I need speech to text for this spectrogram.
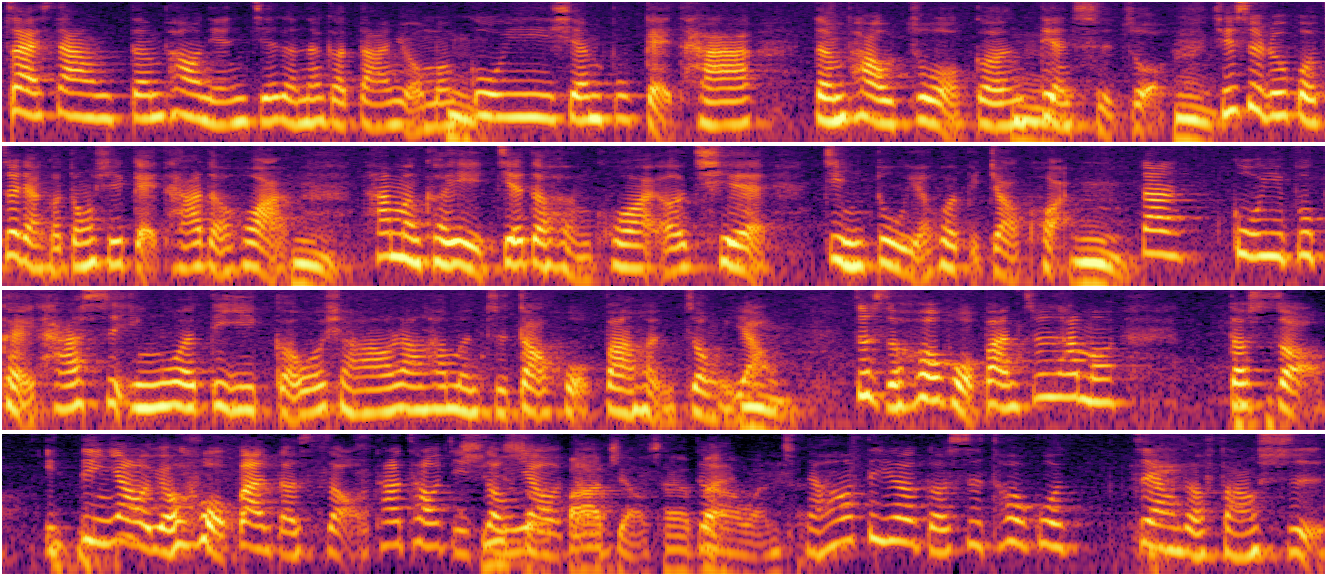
在上灯泡连接的那个单元，我们故意先不给它灯泡座跟电池座。嗯，其实如果这两个东西给它的话，嗯，他们可以接得很快，而且进度也会比较快。嗯，但故意不给他，是因为第一个，我想要让他们知道伙伴很重要。这时候伙伴就是他们的手，一定要有伙伴的手，它超级重要的。八角才有办法完成。然后第二个是透过。这样的方式，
